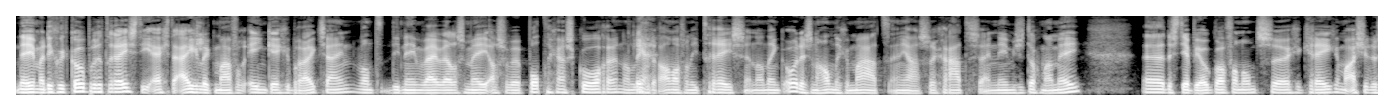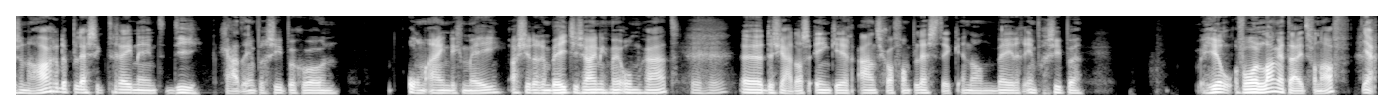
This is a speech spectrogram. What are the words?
nee, maar die goedkopere trays die echt eigenlijk maar voor één keer gebruikt zijn. Want die nemen wij wel eens mee als we potten gaan scoren. Dan liggen Ja. er allemaal van die trays. En dan denk ik, oh, dit is een handige maat. En ja, als ze gratis zijn, neem je ze toch maar mee. Eh, dus die heb je ook wel van ons eh, gekregen. Maar als je dus een harde plastic tray neemt, die gaat in principe gewoon oneindig mee. Als je er een beetje zuinig mee omgaat. Mhm. Eh, dus ja, dat is één keer aanschaf van plastic. En dan ben je er in principe heel, voor een lange tijd vanaf. Ja.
